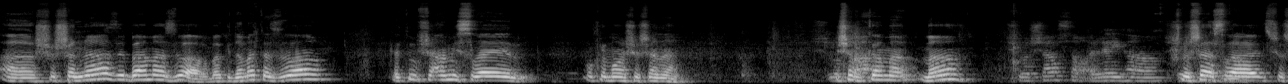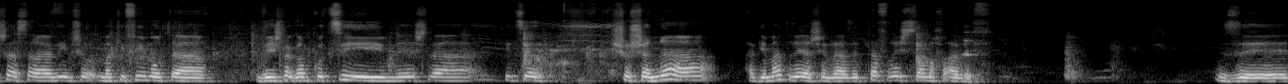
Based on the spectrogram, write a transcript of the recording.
והשושנה זה בא מהזוהר, בהקדמת הזוהר כתוב שעם ישראל הוא כמו השושנה. יש שם כמה, מה? שלושה עשר עלי ה... שלושה עשרה עלים שמקיפים אותה, ויש לה גם קוצים, ויש לה... קיצר, שושנה, הגימטריה שלה זה תרס"א. זה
